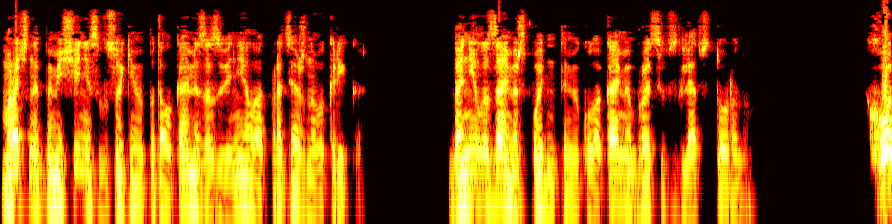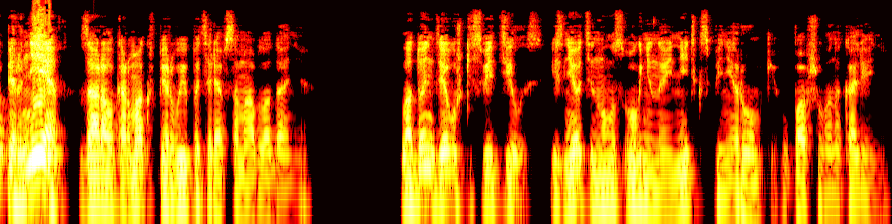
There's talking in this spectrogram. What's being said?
Мрачное помещение с высокими потолками зазвенело от протяжного крика. Данила замер с поднятыми кулаками, бросив взгляд в сторону. «Хоппер, нет!» – заорал Кармак, впервые потеряв самообладание. Ладонь девушки светилась, из нее тянулась огненная нить к спине Ромки, упавшего на колени.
